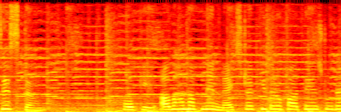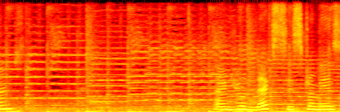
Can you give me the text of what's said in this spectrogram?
सिस्टम ओके अब हम अपने नेक्स्ट स्टेप की तरफ़ आते हैं students and your next system is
